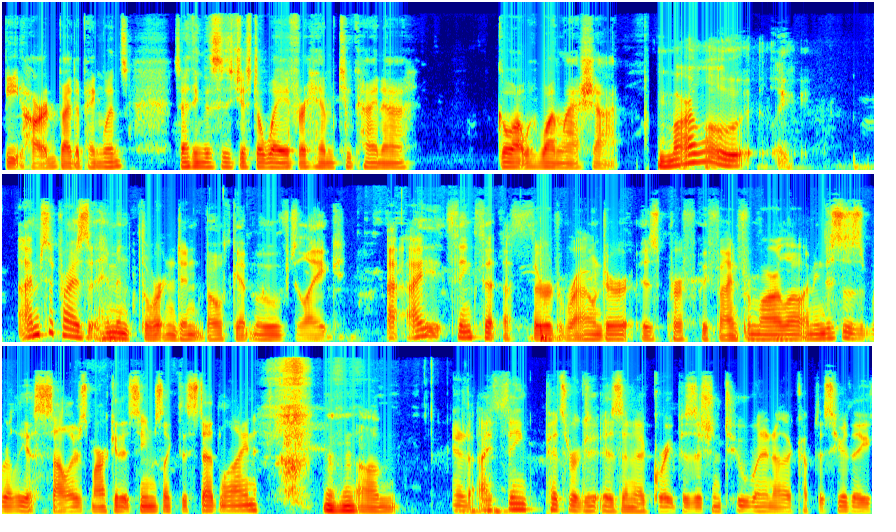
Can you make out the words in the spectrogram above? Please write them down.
beat hard by the Penguins. So I think this is just a way for him to kind of go out with one last shot. Marleau, like, I'm surprised that him and Thornton didn't both get moved. Like, I, I think that a third rounder is perfectly fine for Marleau. I mean, this is really a seller's market. It seems like this deadline. Mm-hmm. Um, and I think Pittsburgh is in a great position to win another cup this year. They,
